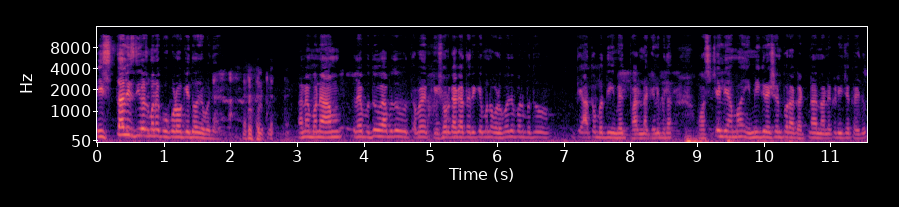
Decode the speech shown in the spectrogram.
પિસ્તાલીસ દિવસ મને કુકડો કીધો છે બધા અને મને આમ એટલે બધું આ બધું તમે કિશોર કાકા તરીકે મને ઓળખો છો પણ બધું ત્યાં તો બધી ઇમેજ ફાડ નાખેલી. બધા ઓસ્ટ્રેલિયામાં ઇમિગ્રેશન પર આ ઘટના નાનકડી છે કહી દઉં.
